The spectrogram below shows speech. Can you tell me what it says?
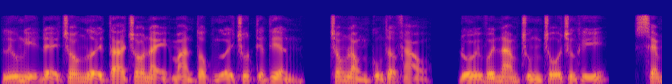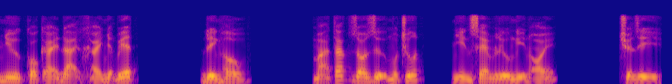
Lưu Nghị để cho người ta cho này man tộc người chút tiền tiền, trong lòng cũng thở phào, đối với nam trùng chỗ trướng khí, xem như có cái đại khái nhận biết. Đình hầu. Mã tắc do dự một chút, nhìn xem Lưu Nghị nói. Chuyện gì?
